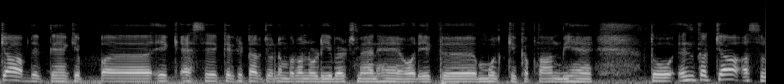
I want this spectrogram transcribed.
کیا آپ دیکھتے ہیں کہ ایک ایسے کرکٹر جو number one O D batsman ہیں اور ایک ملک کے کپتان بھی ہیں، تو ان کا کیا اثر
